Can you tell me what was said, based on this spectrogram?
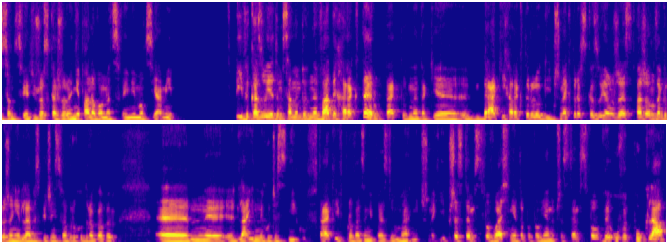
sąd stwierdził, że oskarżony nie panował nad swoimi emocjami, i wykazuje tym samym pewne wady charakteru, tak? pewne takie y, braki charakterologiczne, które wskazują, że stwarza on zagrożenie dla bezpieczeństwa w ruchu drogowym dla innych uczestników, tak, i w prowadzeniu pojazdów mechanicznych. I przestępstwo właśnie, to popełniane przestępstwo uwypukla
